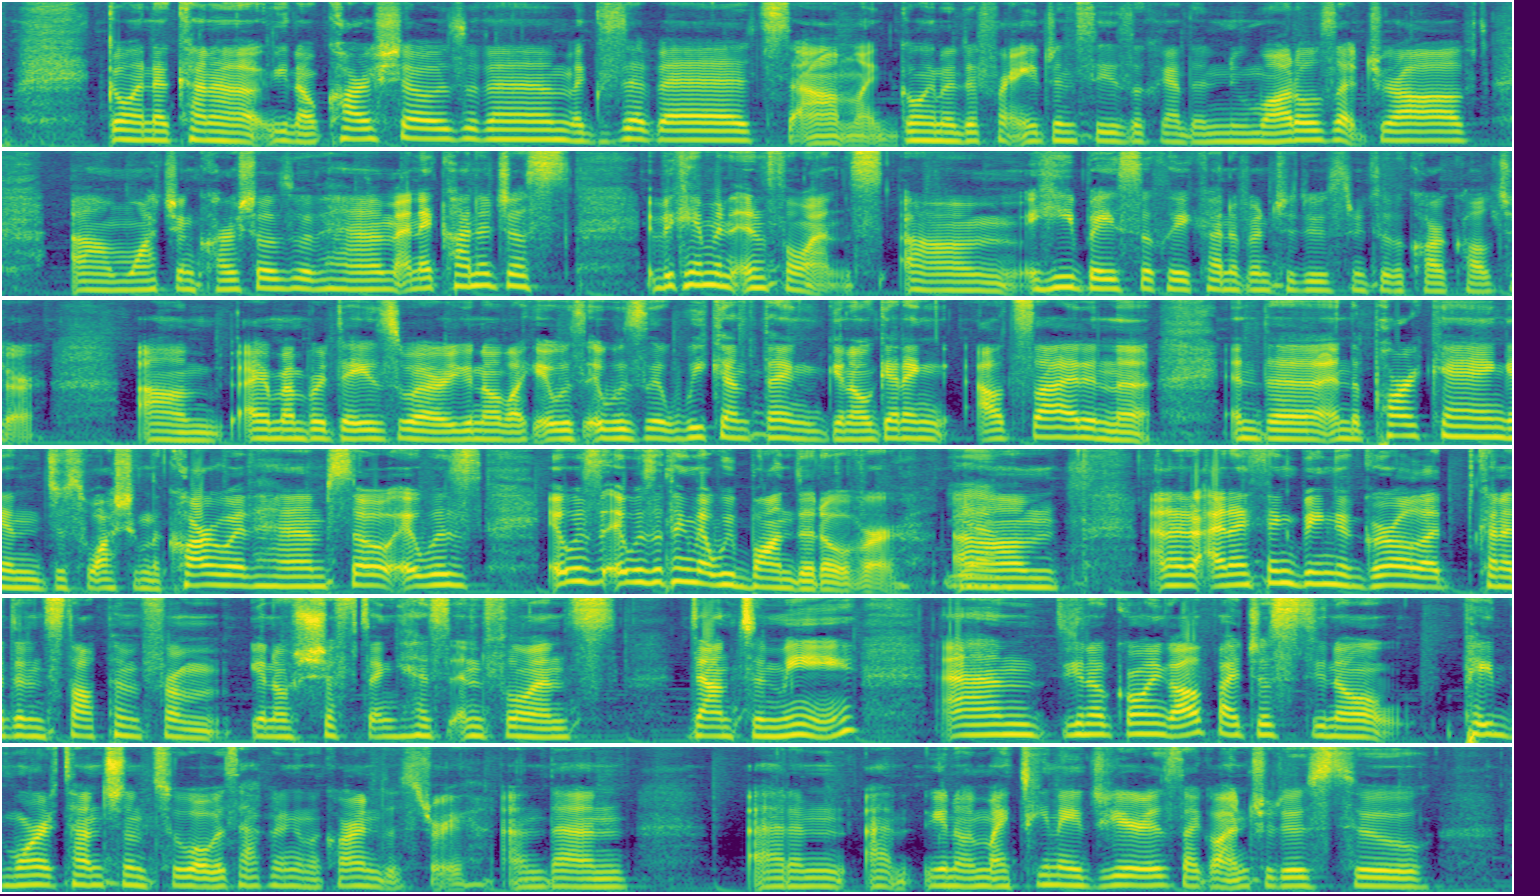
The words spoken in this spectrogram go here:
going to kind of you know car shows with him, exhibits, um, like going to different agencies, looking at the new models that dropped, um, watching car shows with him, and it kind of just it became an influence. Um, he basically kind of introduced me to the car culture. Um, I remember days where you know, like it was it was a weekend thing. You know, getting outside in the in the in the parking and just washing the car with him. So it was it was it was a thing that we bonded over. Yeah. Um, and I, and I think being a girl, that kind of didn't stop him from you know shifting his influence down to me. And you know, growing up, I just you know paid more attention to what was happening in the car industry. And then at an at, you know in my teenage years, I got introduced to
